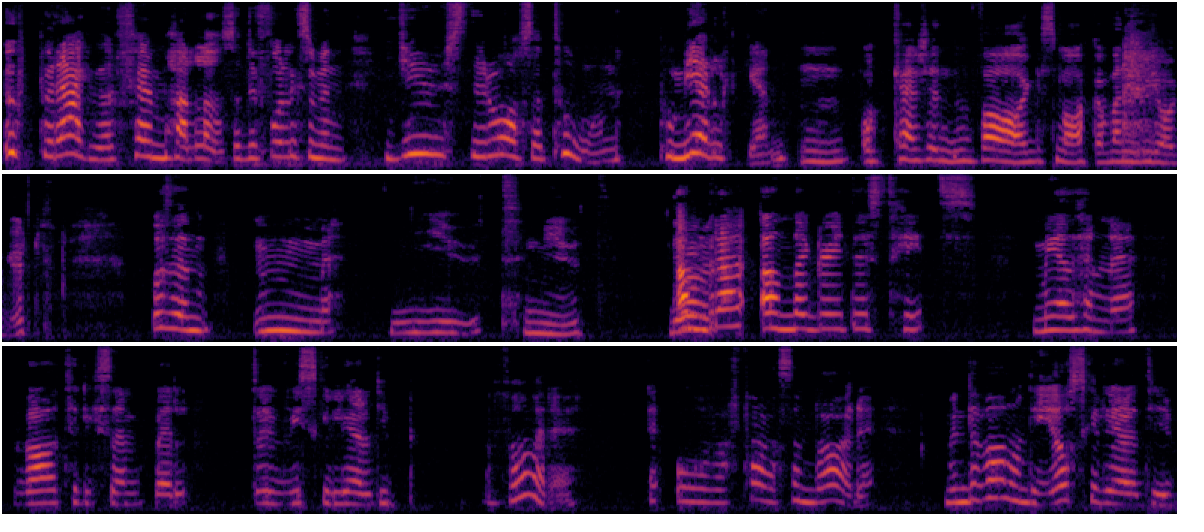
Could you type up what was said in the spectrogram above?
uppräknat fem hallon så att du får liksom en ljus rosa ton på mjölken. mm, och kanske en vag smak av vaniljyoghurt. Och sen, mm, njut. Njut. Var- Andra, andra greatest hits med henne var till exempel vi skulle göra typ, vad var det? Eh, Åh, vad fasen var det? Men det var någonting, jag skulle göra typ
